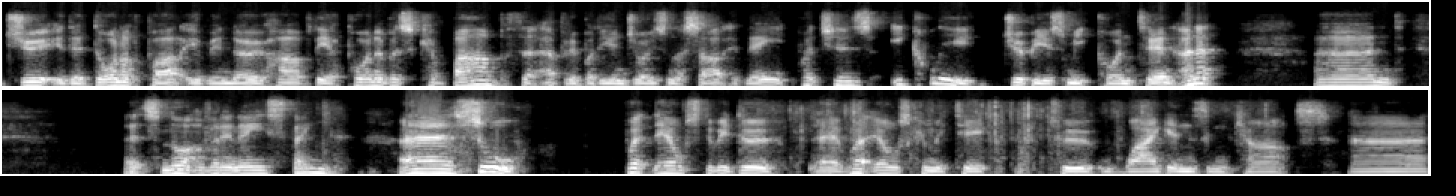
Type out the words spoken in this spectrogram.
due to the Donner Party, we now have the eponymous kebab that everybody enjoys on a Saturday night, which is equally dubious meat content in it. And it's not a very nice thing. Uh, so, what else do we do? Uh, what else can we take to wagons and carts? Uh,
